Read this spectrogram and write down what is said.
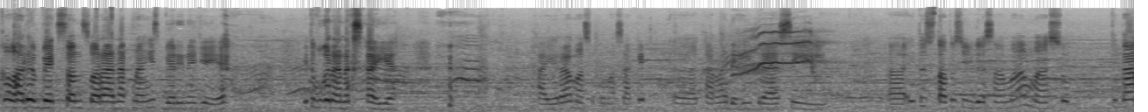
kalau ada backsound suara anak nangis biarin aja ya. Itu bukan anak saya Haira masuk rumah sakit e, karena dehidrasi. E, itu statusnya juga sama masuk kita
